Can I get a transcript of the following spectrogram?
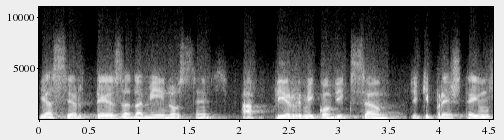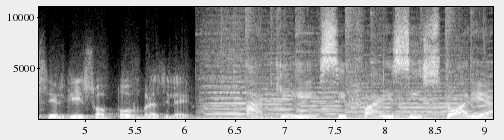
e a certeza da minha inocência, a firme convicção de que prestei um serviço ao povo brasileiro. Aqui se faz história.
